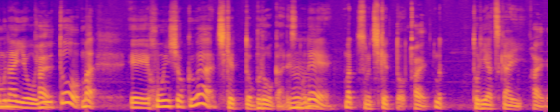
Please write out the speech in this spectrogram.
務内容を言うと、まあえー本職はチケットブローカーですので、まあ、そのチケット、うんはい。まあ、取り扱い。はい。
